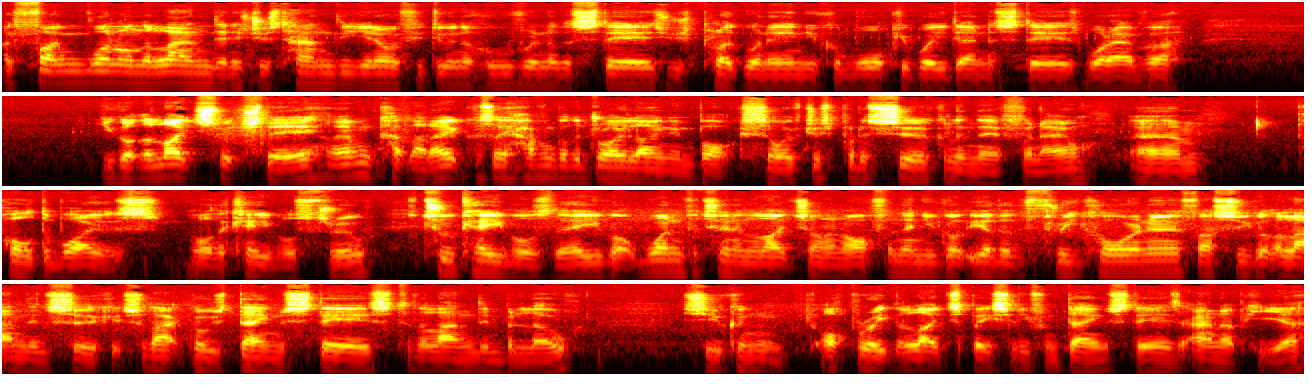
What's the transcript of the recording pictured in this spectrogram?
I find one on the landing. It's just handy, you know, if you're doing a hoovering of the stairs, you just plug one in. You can walk your way down the stairs, whatever. You've got the light switch there. I haven't cut that out because I haven't got the dry lining box. So I've just put a circle in there for now. Um, pulled the wires or the cables through. Two cables there, you've got one for turning the lights on and off and then you've got the other three core in earth, that's so you've got the landing circuit, so that goes downstairs to the landing below. So you can operate the lights basically from downstairs and up here.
